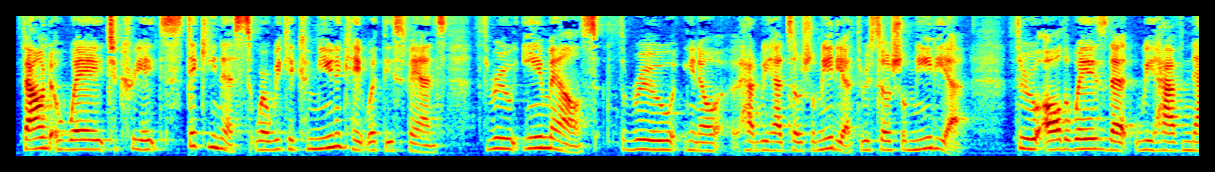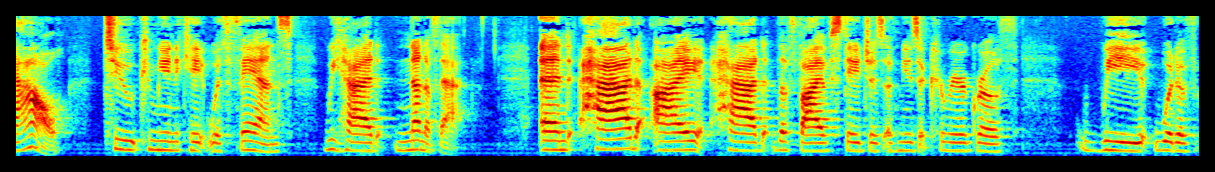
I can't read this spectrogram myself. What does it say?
found a way to create stickiness where we could communicate with these fans through emails, through, you know, had we had social media, through social media, through all the ways that we have now to communicate with fans. We had none of that. And had I had the five stages of music career growth, we would have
